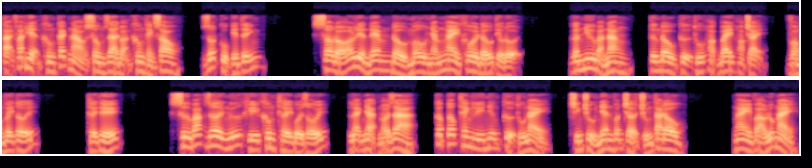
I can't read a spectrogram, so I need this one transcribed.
tại phát hiện không cách nào xông ra đoạn không thành sau, rốt cục yên tĩnh. Sau đó liền đem đầu mâu nhắm ngay khôi đấu tiểu đội. Gần như bản năng, từng đầu cự thú hoặc bay hoặc chạy, vòng vây tới. Thấy thế, sư bác rơi ngữ khí không thấy bối rối, lạnh nhạt nói ra, cấp tốc thanh lý những cự thú này chính chủ nhân vẫn chờ chúng ta đâu. Ngay vào lúc này,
